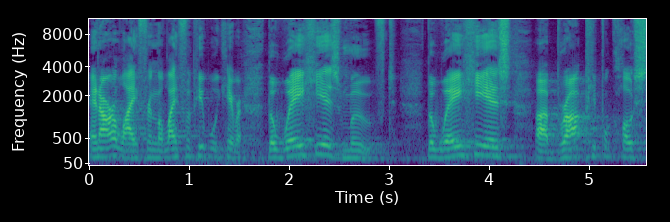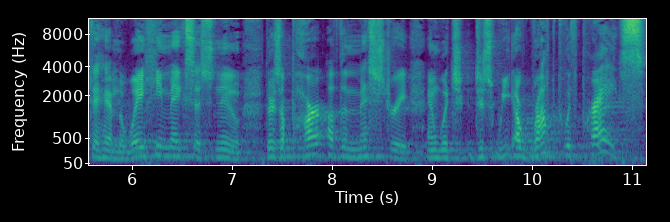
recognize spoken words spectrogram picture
in our life or in the life of people we care about, the way He has moved, the way He has uh, brought people close to Him, the way He makes us new, there's a part of the mystery in which just we erupt with praise.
